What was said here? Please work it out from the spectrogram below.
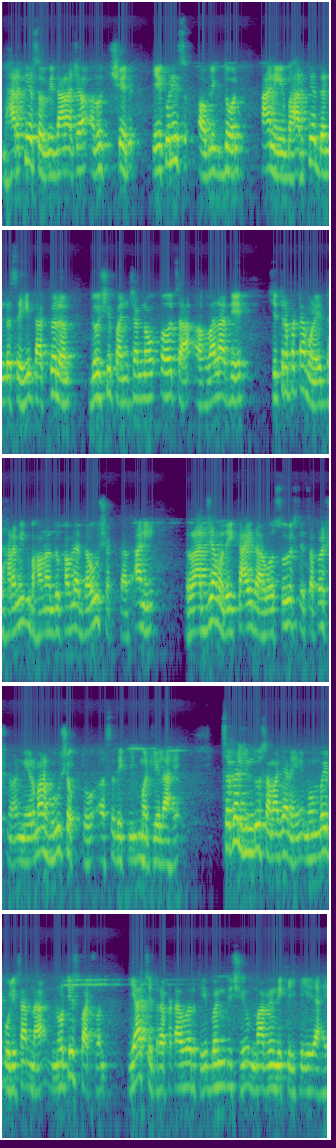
भारतीय संविधानाच्या अनुच्छेद एकोणीस ऑब्लिक दोन आणि भारतीय दंडसंहिता कलम दोनशे पंच्याण्णव अचा अहवाला देत चित्रपटामुळे धार्मिक भावना दुखावल्या जाऊ शकतात आणि राज्यामध्ये कायदा व सुव्यवस्थेचा प्रश्न निर्माण होऊ शकतो असं देखील म्हटलेलं आहे. सकल हिंदू समाजाने मुंबई पोलिसांना नोटीस पाठवून या चित्रपटावरती बंदीची मागणी देखील केली आहे.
